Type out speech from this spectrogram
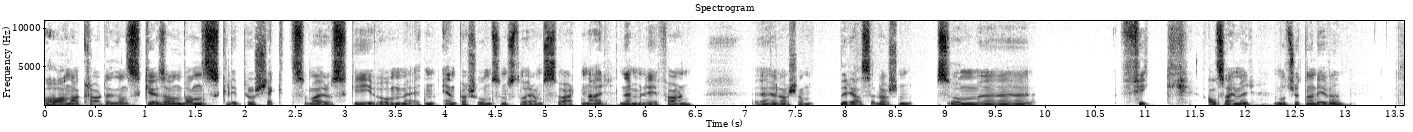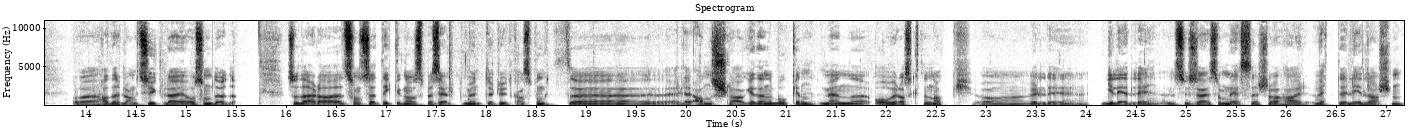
Og han har klart et ganske sånn vanskelig prosjekt, som er å skrive om en, person som står ham svært nær, nemlig faren. Lars Andreas Larsen, som mm. fikk Alzheimer mot slutten av livet. Og hadde et langt sykeleie, og som døde. Så det er da sånn sett ikke noe spesielt muntert utgangspunkt eh, eller anslag i denne boken. Men eh, overraskende nok, og veldig gledelig, syns jeg som leser, så har Vetle Lid Larsen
